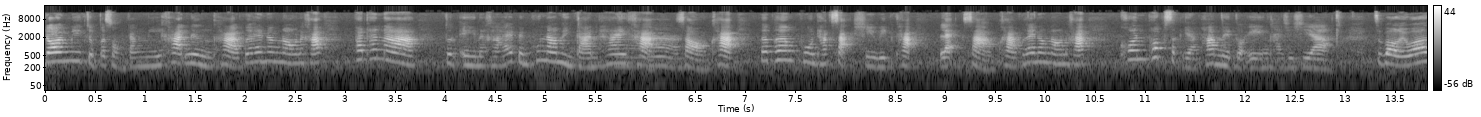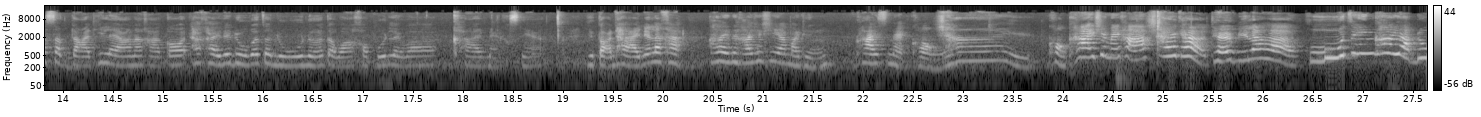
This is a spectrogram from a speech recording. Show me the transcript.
โดยมีจุดประสงค์ดังนี้ค่ะ 1 ค่ะ เพื่อให้น้องๆ นะคะ พัฒนาตนเองนะคะให้เป็นผู้นำแห่งการให้ค่ะอ่า2ค่ะ เพื่อเพิ่มพูนทักษะชีวิตค่ะ และ 3 ค่ะ เพื่อให้น้องๆ นะคะ ค้นพบศักยภาพในตัวเองค่ะชิเชียร์จะบอกเลยว่าสัปดาห์ที่แล้วนะคะ ก็ถ้าใครได้ดูก็จะรู้เนอะแต่ว่าเขาพูดเลยว่า Climax เนี่ย อยู่ตอนท้ายเนี่ยแหละค่ะ อะไรนะคะชิเชียร์หมายถึงคลายสแมกของใช่ ของค่ายใช่ไหมคะ ใช่ค่ะเทปนี้แหละค่ะหูจริงค่ะอยากดู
